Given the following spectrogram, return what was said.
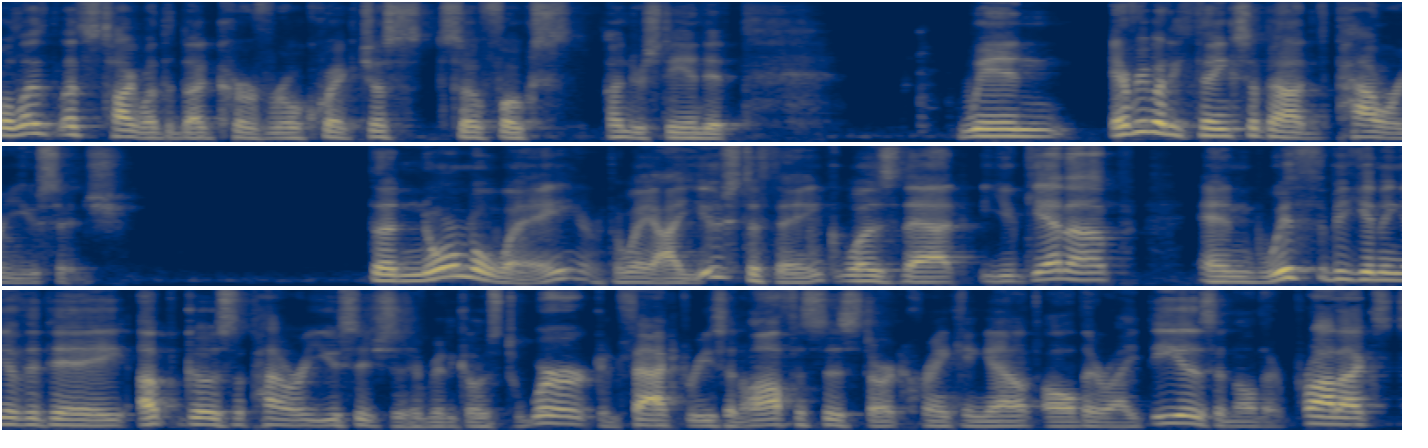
Well, let, let's talk about the duck curve real quick, just so folks understand it. When everybody thinks about power usage, the normal way, or the way I used to think, was that you get up and with the beginning of the day, up goes the power usage as everybody goes to work and factories and offices start cranking out all their ideas and all their products.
